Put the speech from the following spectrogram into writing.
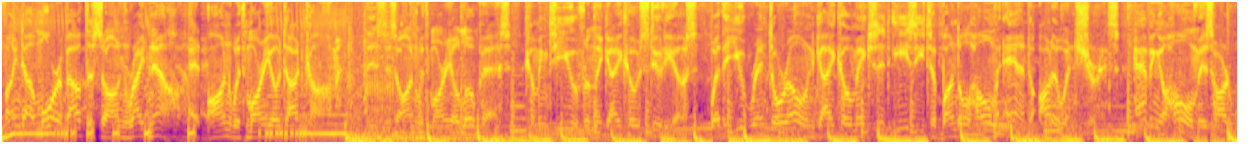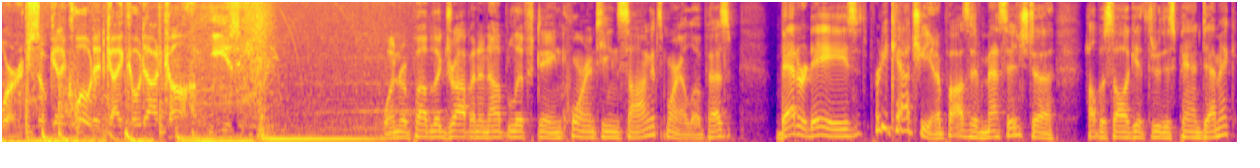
Find out more about the song right now at OnWithMario.com. This is On with Mario Lopez, coming to you from the Geico Studios. Whether you rent or own, Geico makes it easy to bundle home and auto insurance. Having a home is hard work, so get a quote at Geico.com. Easy. OneRepublic dropping an uplifting quarantine song. It's Mario Lopez. Better Days. It's pretty catchy and a positive message to help us all get through this pandemic.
